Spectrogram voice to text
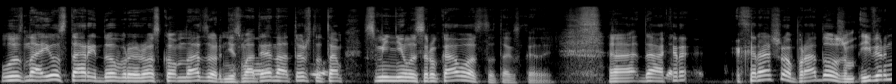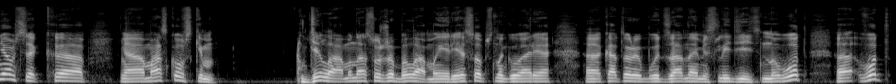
узнаю старый добрый Роскомнадзор, несмотря на то, что там сменилось руководство, так сказать. Э, да, хорошо, продолжим. И вернемся к э, московским делам. У нас уже была мэрия, собственно говоря, э, которая будет за нами следить. Ну вот, вот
